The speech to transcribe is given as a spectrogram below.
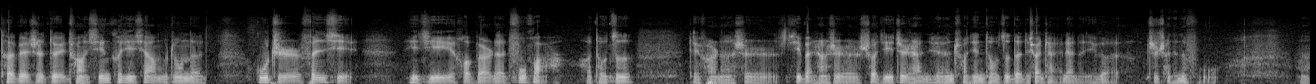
特别是对创新科技项目中的估值分析以及后边的孵化和投资。这块呢是基本上是涉及知识产权创新投资的全产业链的一个知识产权的服务，嗯，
